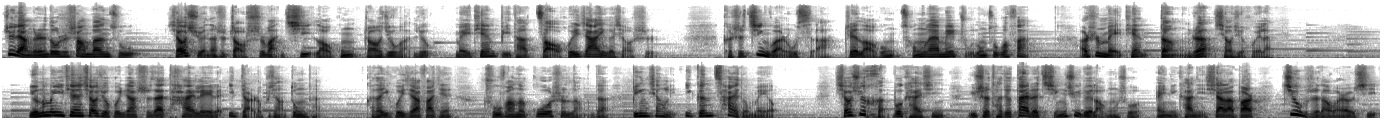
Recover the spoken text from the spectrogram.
这两个人都是上班族。小雪呢是早十晚七，老公早九晚六，每天比她早回家一个小时。可是尽管如此啊，这老公从来没主动做过饭，而是每天等着小雪回来。有那么一天，小雪回家实在太累了，一点都不想动弹。可她一回家，发现厨房的锅是冷的，冰箱里一根菜都没有。小雪很不开心，于是她就带着情绪对老公说：“哎，你看你下了班就知道玩游戏，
